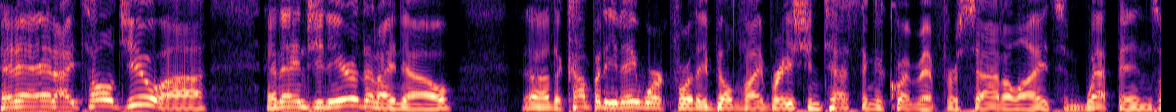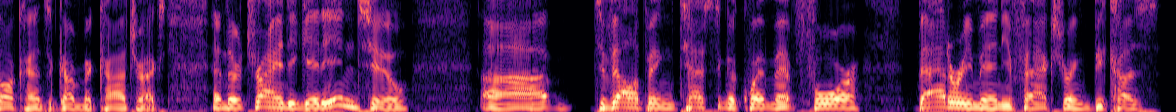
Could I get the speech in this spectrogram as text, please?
And, and I told you, uh, an engineer that I know, uh, the company they work for, they build vibration testing equipment for satellites and weapons, all kinds of government contracts. And they're trying to get into uh, developing testing equipment for battery manufacturing because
